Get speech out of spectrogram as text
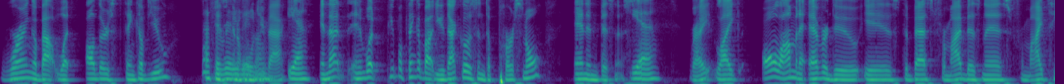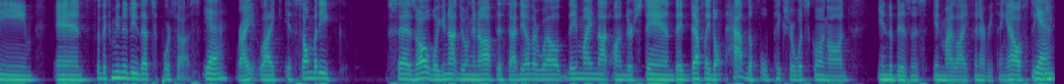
Worrying about what others think of you That's It's really gonna big hold you back. Yeah. and that and what people think about you that goes into personal and in business Yeah. right like all i'm going to ever do is the best for my business for my team and for the community that supports us Yeah. right like if somebody says oh well you're not doing enough this that the other well they might not understand they definitely don't have the full picture of what's going on in the business in my life and everything else to Yeah. keep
